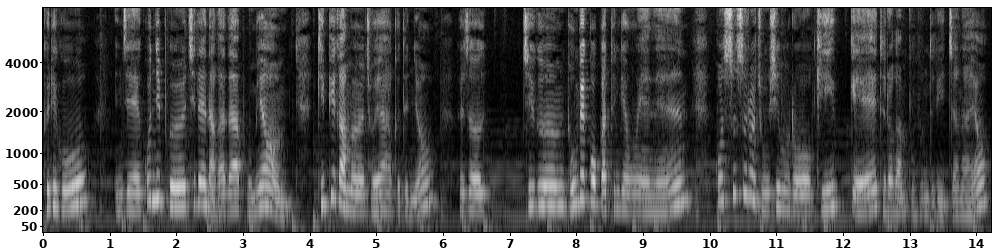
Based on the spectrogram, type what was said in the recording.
그리고 이제 꽃잎을 칠해 나가다 보면 깊이감을 줘야 하거든요. 그래서 지금 동백꽃 같은 경우에는 꽃 수술을 중심으로 깊게 들어간 부분들이 있잖아요.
